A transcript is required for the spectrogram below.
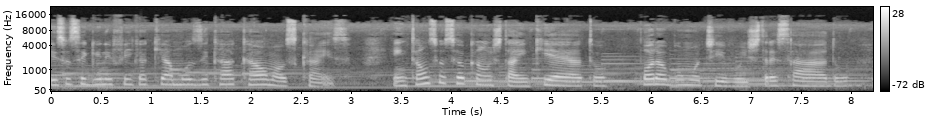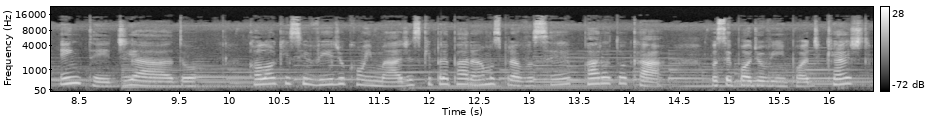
isso significa que a música acalma os cães. Então, se o seu cão está inquieto, por algum motivo estressado, entediado, coloque esse vídeo com imagens que preparamos para você para tocar. Você pode ouvir em podcast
